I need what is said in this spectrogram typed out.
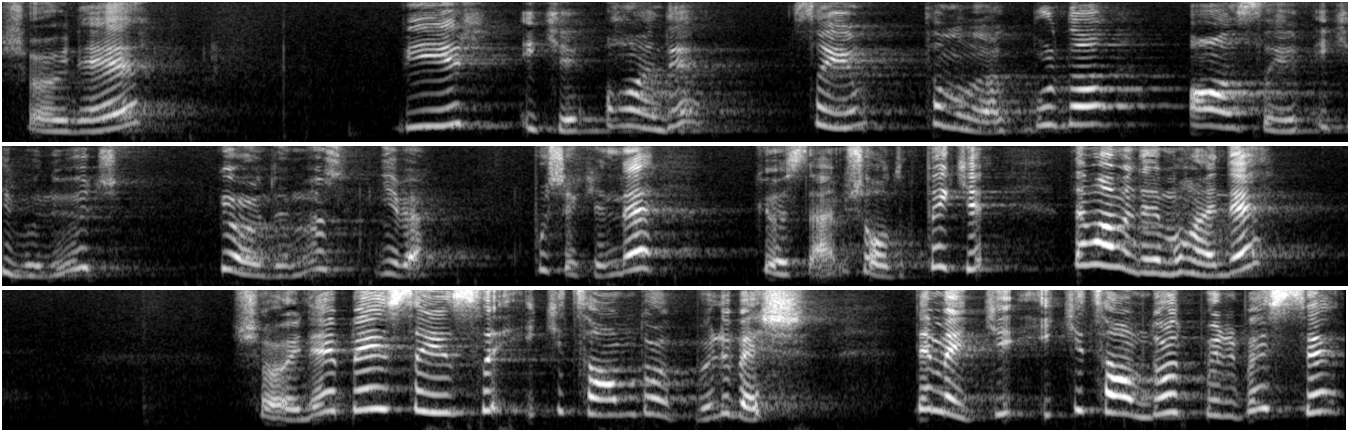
Şöyle 1, 2. O halde sayım tam olarak burada. A sayım 2 bölü 3 gördüğümüz gibi. Bu şekilde göstermiş olduk. Peki devam edelim o halde. Şöyle B sayısı 2 tam 4 bölü 5. Demek ki 2 tam 4 bölü 5 ise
